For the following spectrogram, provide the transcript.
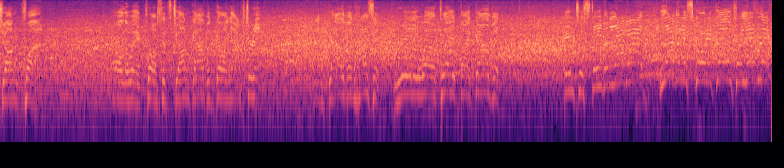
John Quane. All the way across, it's John Galvin going after it. And Galvin has it. Really well played by Galvin. Into Stephen Lavin. Lavin has scored a goal for Limerick.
